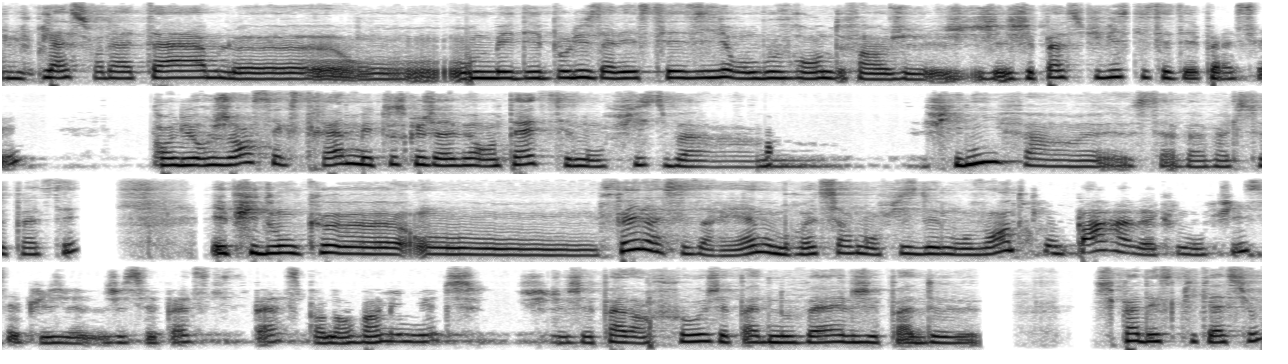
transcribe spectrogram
on, me place sur la table, euh, on, on, me met des bolus d'anesthésie, on m'ouvre en... Enfin, j'ai pas suivi ce qui s'était passé. Dans l'urgence extrême, mais tout ce que j'avais en tête, c'est mon fils, bah, fini, enfin, euh, ça va mal se passer. Et puis donc, euh, on fait la césarienne, on me retire mon fils de mon ventre, on part avec mon fils, et puis je, je sais pas ce qui se passe pendant 20 minutes. J'ai pas d'infos, j'ai pas de nouvelles, j'ai pas de, pas d'explication.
